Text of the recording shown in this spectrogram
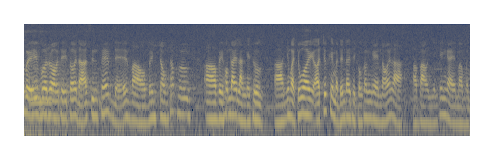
Vị, vừa rồi thì tôi đã xin phép để vào bên trong thắp hương à, vì hôm nay là ngày thường. À, nhưng mà chú ơi, ở trước khi mà đến đây thì con có nghe nói là à, vào những cái ngày mà mình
